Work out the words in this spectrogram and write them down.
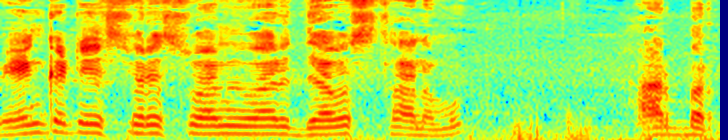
వెంకటేశ్వర స్వామి వారి దేవస్థానము హార్బర్.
